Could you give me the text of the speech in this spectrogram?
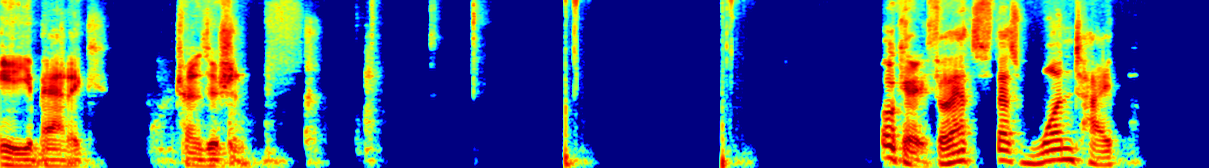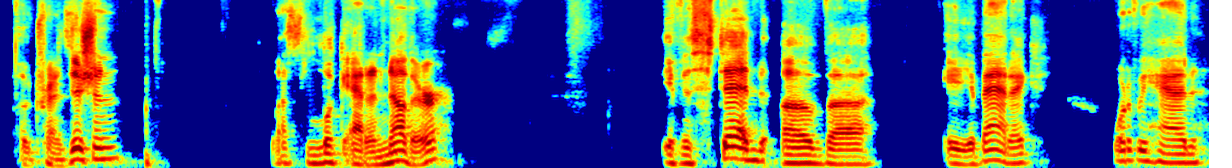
adiabatic transition. Okay, so that's that's one type of transition. Let's look at another if instead of uh, adiabatic, what if we had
